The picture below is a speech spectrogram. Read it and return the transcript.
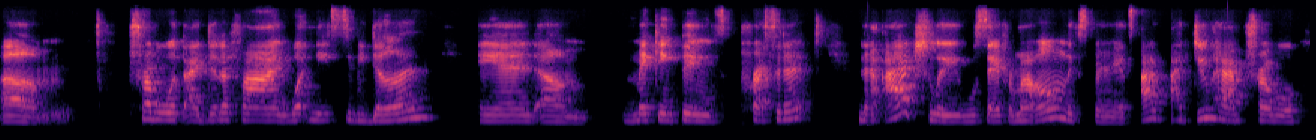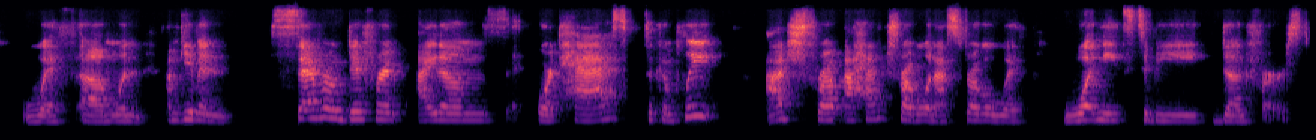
um, trouble with identifying what needs to be done, and um, making things precedent. Now, I actually will say from my own experience, I, I do have trouble with um, when I'm given several different items or tasks to complete. I tr- I have trouble and I struggle with what needs to be done first.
